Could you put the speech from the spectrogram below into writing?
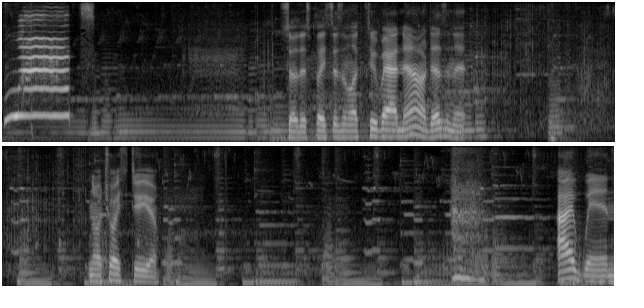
What? So this place doesn't look too bad now, doesn't it? No choice, do you? I win.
